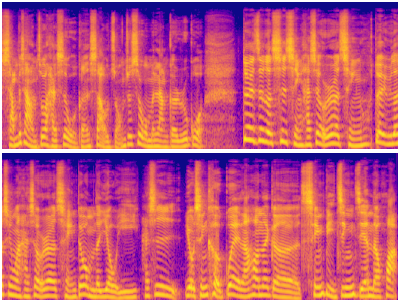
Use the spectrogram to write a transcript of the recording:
想不想做还是我跟少总，就是我们两个如果。对这个事情还是有热情，对娱乐新闻还是有热情，对我们的友谊还是友情可贵。然后那个情比金坚的话，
